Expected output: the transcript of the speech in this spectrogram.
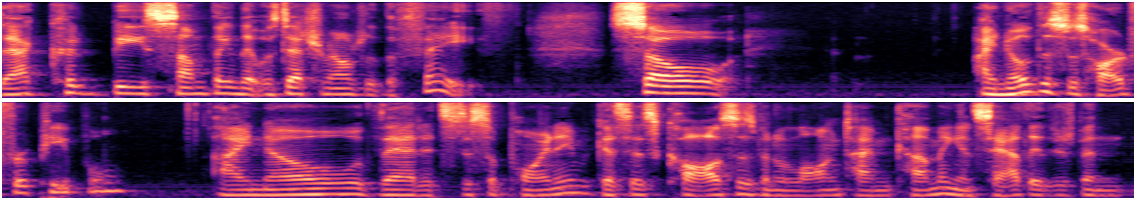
That could be something that was detrimental to the faith. So I know this is hard for people. I know that it's disappointing because his cause has been a long time coming, and sadly, there's been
